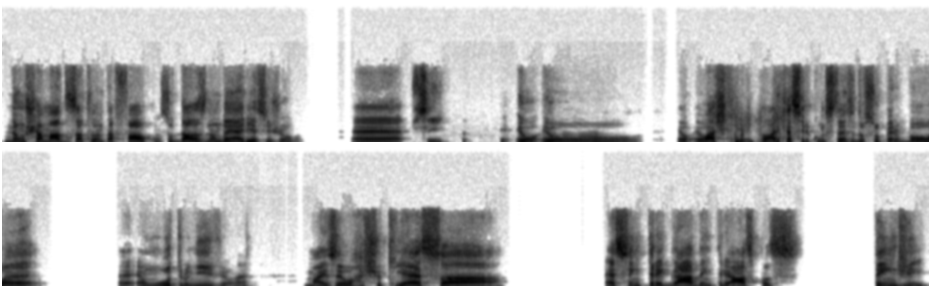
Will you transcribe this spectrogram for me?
não chamados Atlanta Falcons, o Dallas não ganharia esse jogo. É, Sim. Eu, eu, eu, eu acho que, claro que a circunstância do Super Bowl é, é, é um outro nível, né? Mas eu acho que essa essa entregada, entre aspas, tende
